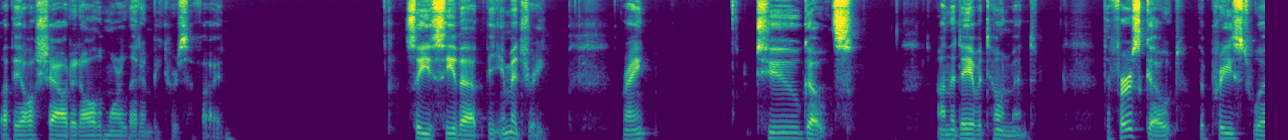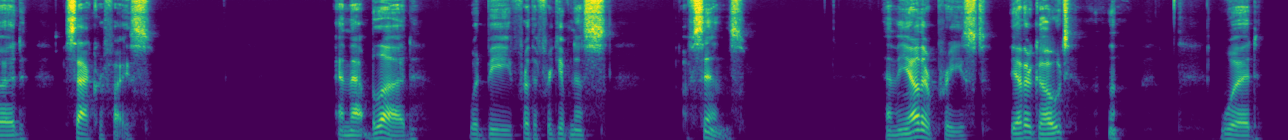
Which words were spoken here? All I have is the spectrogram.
But they all shouted, All the more, let him be crucified. So you see the, the imagery, right? Two goats on the Day of Atonement. The first goat, the priest would sacrifice, and that blood would be for the forgiveness of sins. And the other priest, the other goat, would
